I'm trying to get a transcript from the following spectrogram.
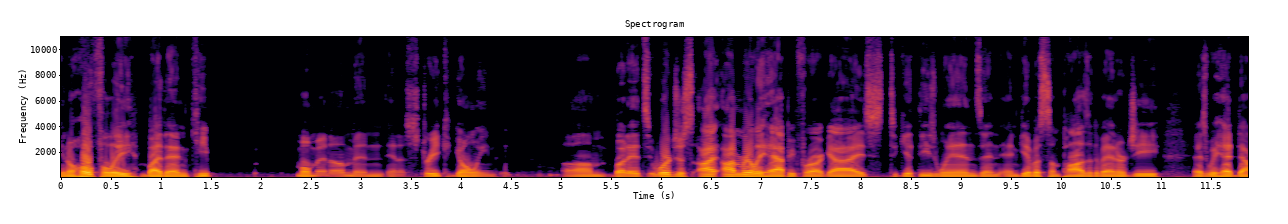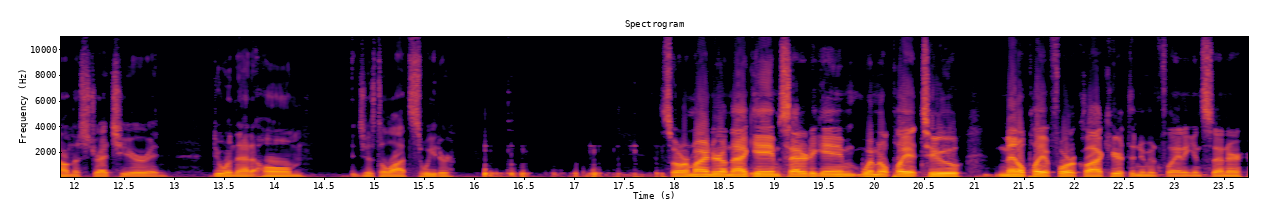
you know hopefully by then keep momentum and, and a streak going um, but it's we're just I, I'm really happy for our guys to get these wins and, and give us some positive energy as we head down the stretch here and doing that at home is just a lot sweeter. So a reminder on that game, Saturday game, women will play at two, men will play at four o'clock here at the Newman Flanagan Center.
